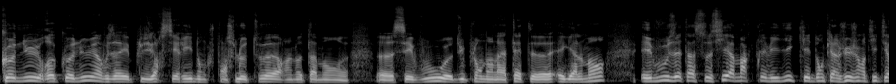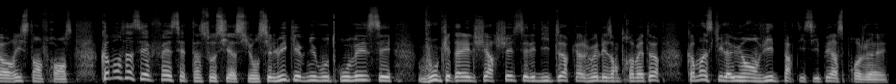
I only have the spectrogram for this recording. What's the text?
connu, reconnu. Hein. vous avez plusieurs séries, donc je pense Le Tueur hein, notamment, c'est vous, Du plomb dans la tête également. Et vous êtes associé à Marc Trévidic, qui est donc un juge antiterroriste en France. Comment ça s'est fait cette association? C'est lui qui est venu vous trouver, c'est vous qui êtes allé le chercher, c'est l'éditeur qui a joué les entremetteurs. Comment est-ce qu'il a eu envie de participer à ce projet?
